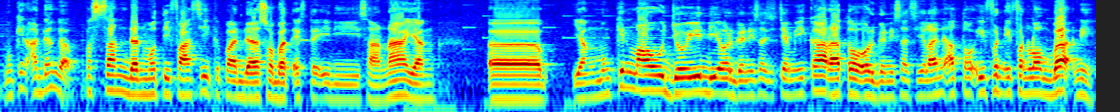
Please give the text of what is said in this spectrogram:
mungkin ada nggak pesan dan motivasi kepada sobat FTI di sana yang eh, yang mungkin mau join di organisasi Cemikar atau organisasi lain atau event-event lomba nih,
